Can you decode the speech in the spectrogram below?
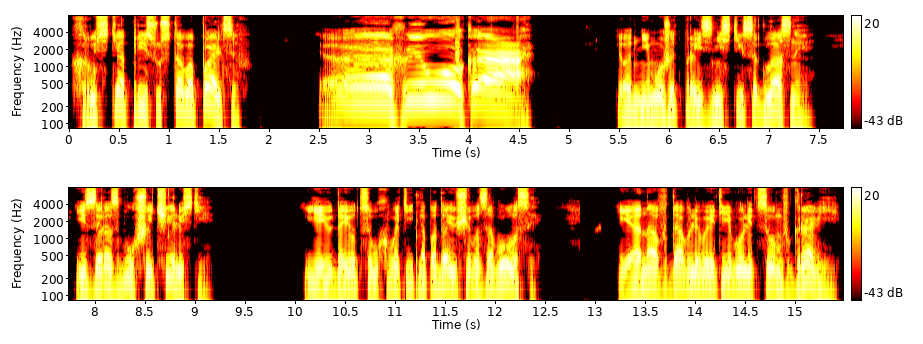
хрустят три сустава пальцев. «Ах, и око!» Он не может произнести согласные из-за разбухшей челюсти. Ей удается ухватить нападающего за волосы, и она вдавливает его лицом в гравий,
